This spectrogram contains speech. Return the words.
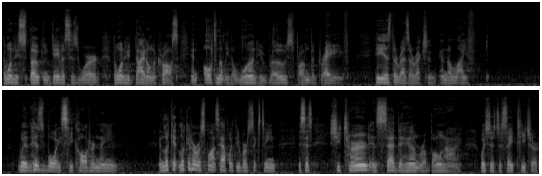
the one who spoke and gave us his word, the one who died on the cross, and ultimately the one who rose from the grave. He is the resurrection and the life. With his voice, he called her name. And look at, look at her response halfway through verse 16. It says, She turned and said to him, Rabboni, which is to say, teacher.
